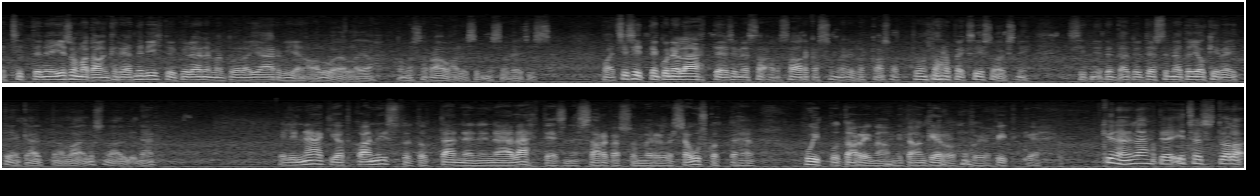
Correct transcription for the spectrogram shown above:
Et sitten ne isommat ankeriat, ne viihtyy kyllä enemmän tuolla järvien alueella ja tuommoissa rauhallisimmissa vesissä. Paitsi sitten kun ne lähtee sinne Sarkassomerille kasvattuaan tarpeeksi isoiksi, niin sitten niiden täytyy tietysti näitä jokireittejä käyttää vaellusväylinään. Eli nämäkin, jotka on istutettu tänne, niin nämä lähtee sinne Sarkassomerille. Sä uskot tähän huipputarinaan, mitä on kerrottu jo pitkään? Kyllä ne lähtee itse asiassa tuolla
